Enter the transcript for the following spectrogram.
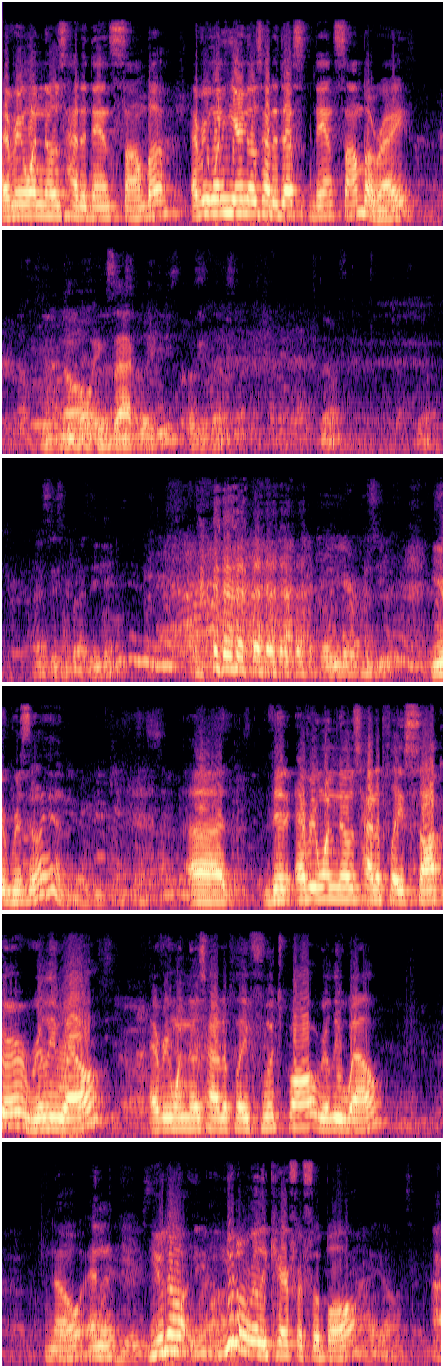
Everyone knows how to dance samba. Everyone here knows how to dance, samba, right? No, exactly. We are Brazilian. You're Brazilian. Uh, that everyone knows how to play soccer really well. Everyone knows how to play football really well. No, and you don't. You don't really care for football. I don't. I,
